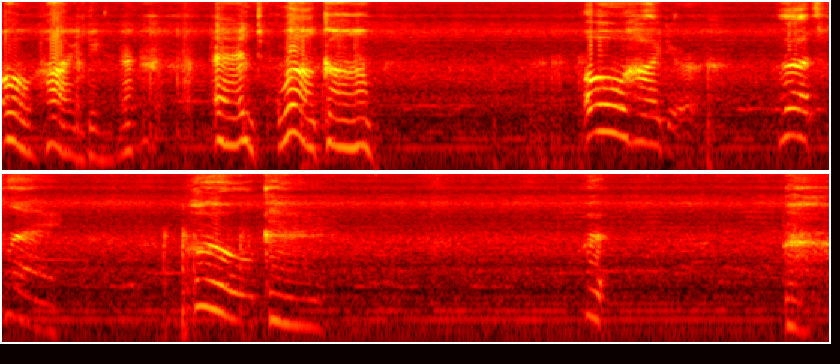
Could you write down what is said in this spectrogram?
Oh, hi dear. And welcome. Oh, hi dear. Let's play. Okay. What?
